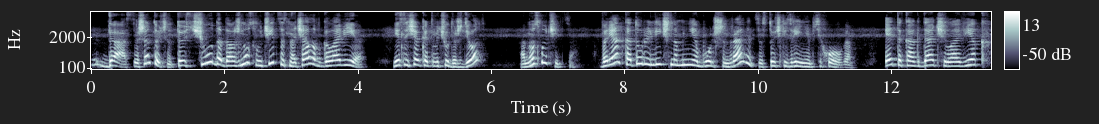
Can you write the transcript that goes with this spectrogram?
Да, совершенно точно. То есть чудо должно случиться сначала в голове. Если человек этого чуда ждет, оно случится. Вариант, который лично мне больше нравится с точки зрения психолога, это когда человек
